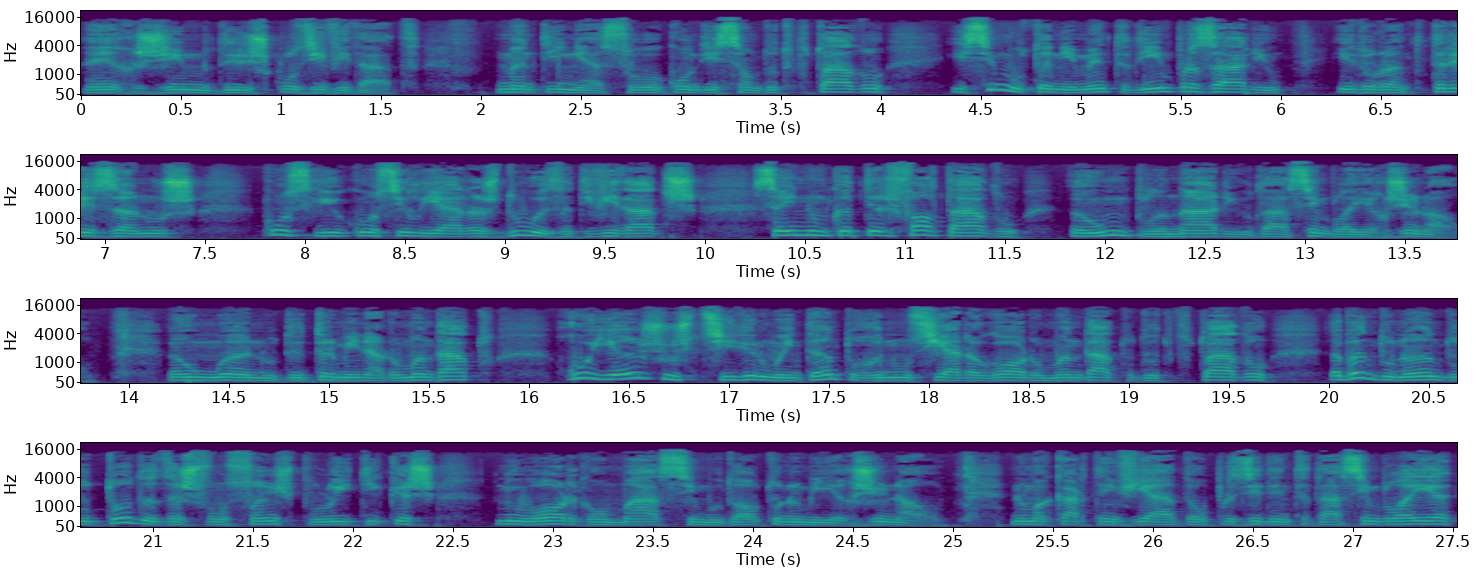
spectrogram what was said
em regime de exclusividade. Mantinha a sua condição de deputado e, simultaneamente, de empresário, e durante três anos conseguiu conciliar as duas atividades sem nunca ter faltado a um plenário da Assembleia Regional. A um ano de terminar o mandato, Rui Anjos decidiu, no entanto, renunciar agora o mandato de deputado, abandonando todas as funções políticas no órgão máximo da autonomia regional. Numa carta enviada ao presidente da Assembleia,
